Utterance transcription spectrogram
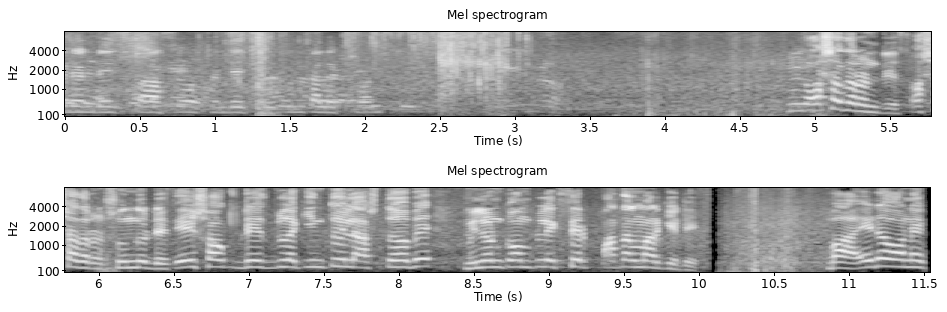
এডেন ডেজ আছে ডেজ কালেকশন অসাধারণ ড্রেস অসাধারণ সুন্দর ড্রেস এই সব ড্রেসগুলো কিন্তু আসতে হবে মিলন কমপ্লেক্সের পাতাল মার্কেটে বা এটাও অনেক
